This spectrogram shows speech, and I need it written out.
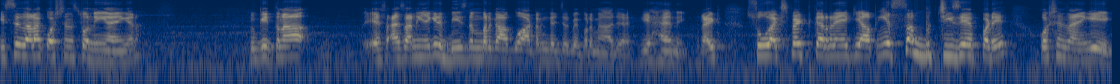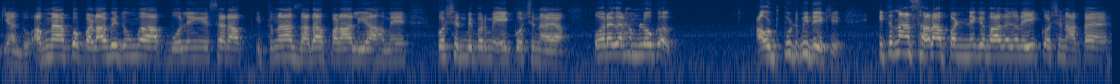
इससे ज़्यादा क्वेश्चन तो नहीं आएँगे ना? क्योंकि इतना ऐसा नहीं है कि 20 नंबर का आपको आर्ट एंड कल्चर पेपर में आ जाए, ये है नहीं राइट सो एक्सपेक्ट कर रहे हैं कि आप ये सब चीज़ें पढ़े क्वेश्चन आएँगे एक या दो। अब मैं आपको पढ़ा भी दूँगा, आप बोलेंगे, सर, आप इतना ज़्यादा पढ़ा लिया हमें क्वेश्चन पेपर में एक क्वेश्चन आया। और अगर हम लोग आउटपुट भी देखें, इतना सारा पढ़ने के बाद अगर एक क्वेश्चन आता है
